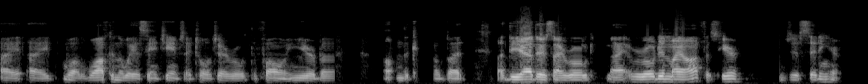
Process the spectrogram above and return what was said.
I, I well, Walking the Way of St. James. I told you I wrote the following year, but on the but the others I wrote I wrote in my office here, just sitting here.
